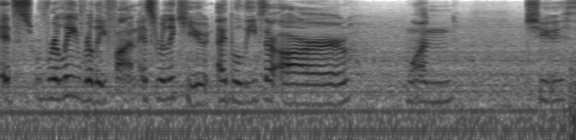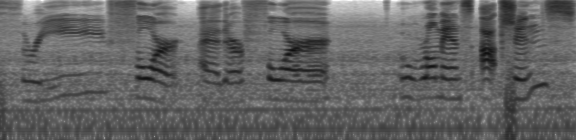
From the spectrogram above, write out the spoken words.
it's really, really fun. It's really cute. I believe there are one, two, three, four. Uh, there are four romance options.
